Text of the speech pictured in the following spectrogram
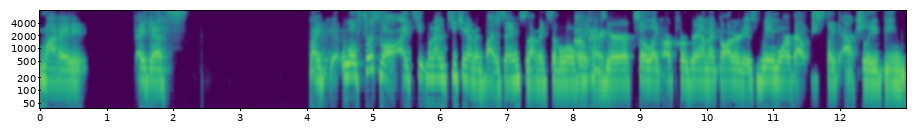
my, I guess, like, well, first of all, I teach when I'm teaching, I'm advising, so that makes it a little bit okay. easier. So, like, our program at Goddard is way more about just like actually being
